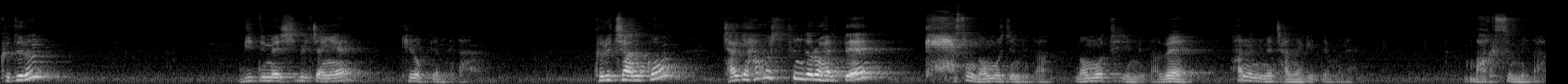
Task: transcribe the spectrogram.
그들은 믿음의 11장에 기록됩니다. 그렇지 않고 자기 하고 싶은 대로 할 때 계속 넘어집니다. 넘어뜨립니다. 왜? 하느님의 자녀이기 때문에. 막습니다.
